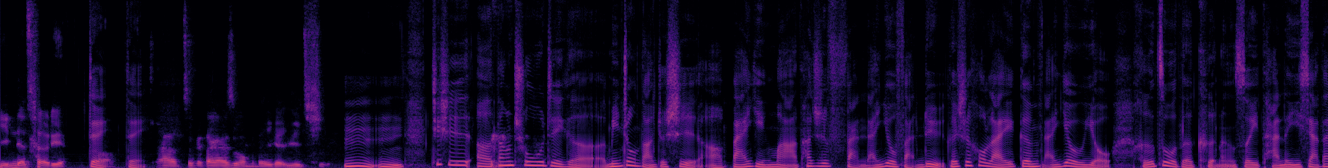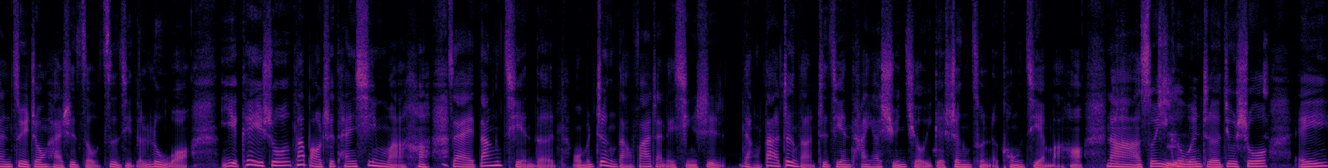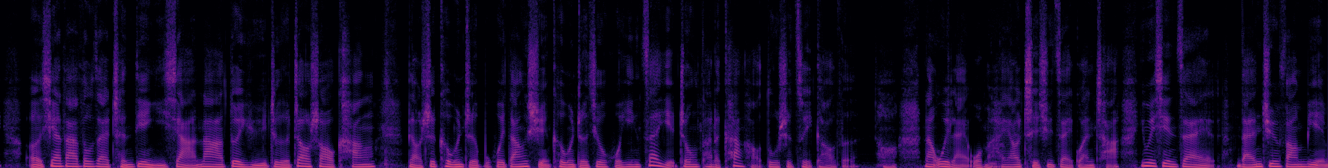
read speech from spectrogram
赢的策略。对对，啊，这个大概是我们的一个预期。嗯嗯，其实呃，当初这个民众党就是呃白银嘛，他就是反蓝又反绿，可是后来跟蓝又有合作的可能，所以谈了一下，但最终还是走自己的路哦。也可以说他保持弹性嘛，哈，在当前的我们政党发展的形势，两大政党之间，他要寻求一个生存的空间嘛，哈。那所以柯文哲就说，哎，呃，现在大家都在沉淀一下。那对于这个赵少康表。是柯文哲不会当选，柯文哲就回应，在野中他的看好度是最高的。啊。那未来我们还要持续再观察，因为现在蓝军方面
